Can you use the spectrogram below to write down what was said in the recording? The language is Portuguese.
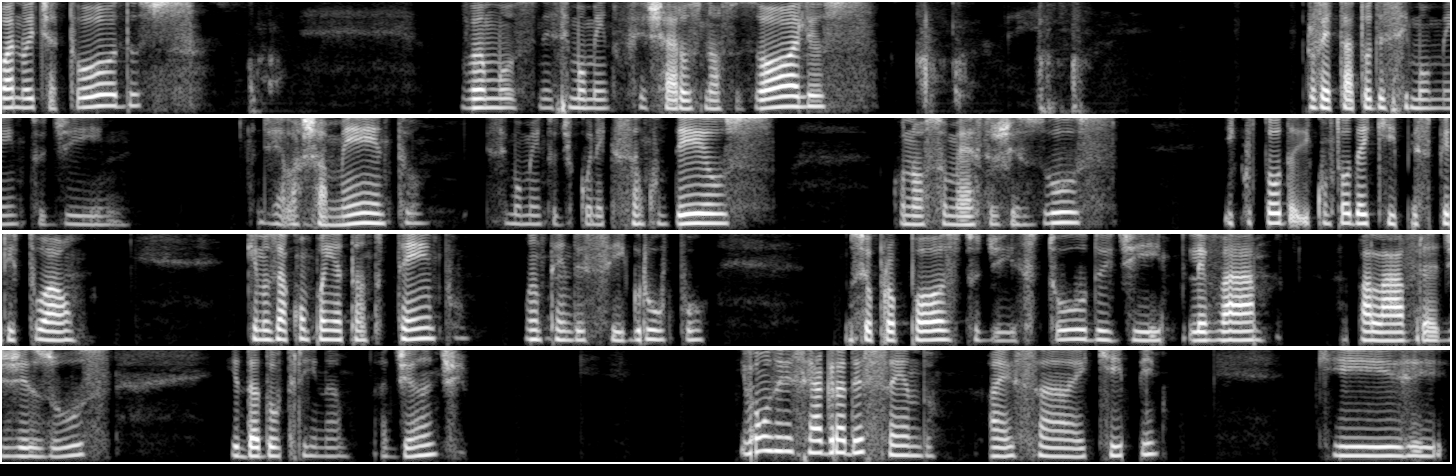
Boa noite a todos. Vamos, nesse momento, fechar os nossos olhos. Aproveitar todo esse momento de, de relaxamento, esse momento de conexão com Deus, com nosso Mestre Jesus e com toda, e com toda a equipe espiritual que nos acompanha tanto tempo, mantendo esse grupo no seu propósito de estudo e de levar a palavra de Jesus e da doutrina adiante. E vamos iniciar agradecendo a essa equipe que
